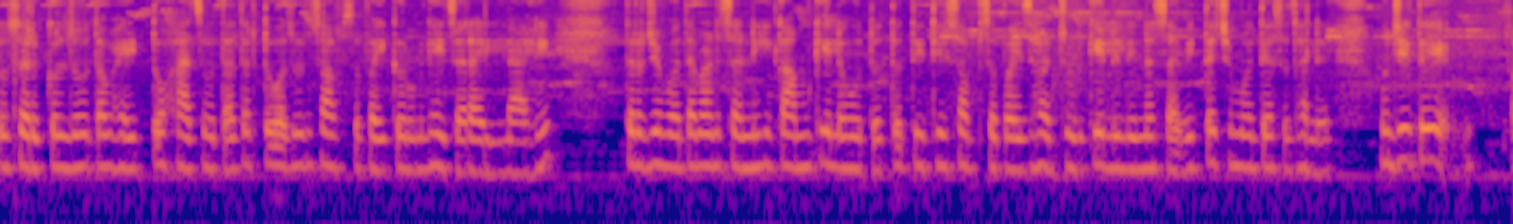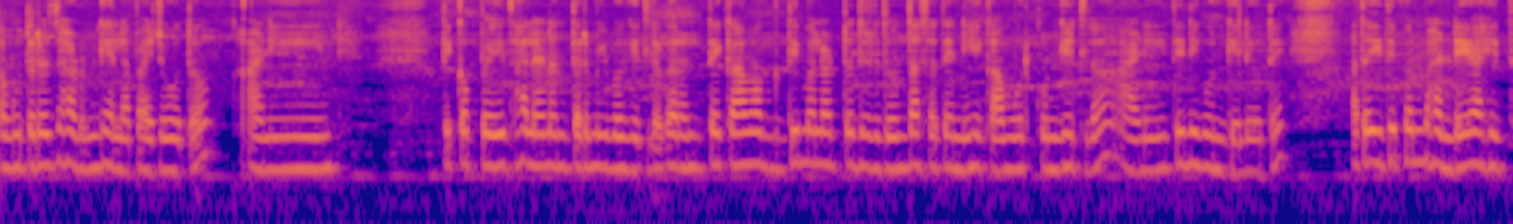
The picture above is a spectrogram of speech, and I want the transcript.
तो सर्कल जो होता व्हाईट तो हाच होता. तर तो अजून साफसफाई करून घ्यायचा राहिलेला आहे. तर जेव्हा त्या माणसांनी हे काम केलं होतं तर तिथे साफसफाई झाडझूड केलेली नसावी. त्याच्यामुळे ते असं झालं. म्हणजे ते अगोदरच झाडून घ्यायला पाहिजे होतं. आणि ते कपडे झाल्यानंतर मी बघितलं कारण ते काम अगदी मला वाटतं दीड दोन तासात त्यांनी हे काम उरकून घेतलं आणि ते निघून गेले होते. आता इथे पण भांडे आहेत.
